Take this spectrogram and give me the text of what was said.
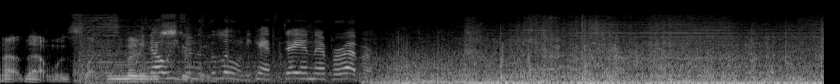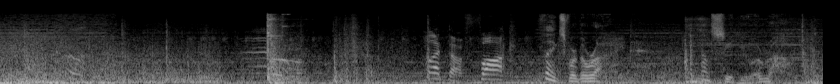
Uh, that was like We know he's in the saloon. He can't stay in there forever. What the fuck? Thanks for the ride. I'll see you around.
